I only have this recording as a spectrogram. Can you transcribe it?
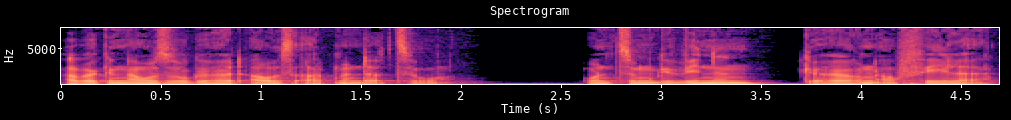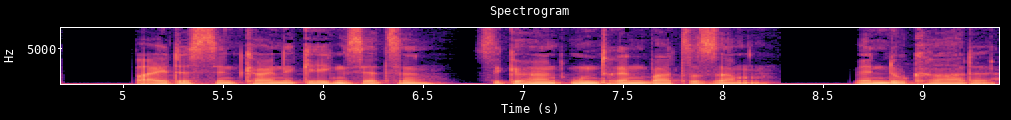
aber genauso gehört Ausatmen dazu. Und zum Gewinnen gehören auch Fehler. Beides sind keine Gegensätze, sie gehören untrennbar zusammen. Wenn du gerade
